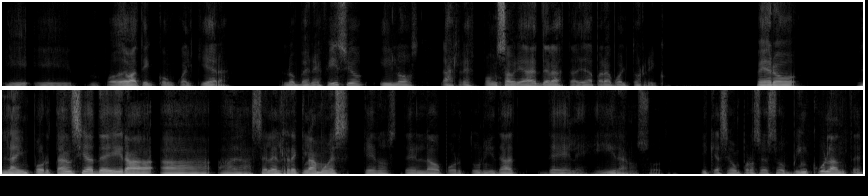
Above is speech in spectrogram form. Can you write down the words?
y, y puedo debatir con cualquiera los beneficios y los, las responsabilidades de la estadidad para Puerto Rico. Pero la importancia de ir a, a- hacer el reclamo es que nos den la oportunidad de elegir a nosotros y que sea un proceso vinculante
